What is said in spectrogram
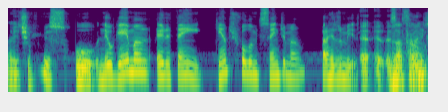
É tipo isso. O Neil Gaiman, ele tem 500 volumes de Sandman pra resumir. É, é, exatamente.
